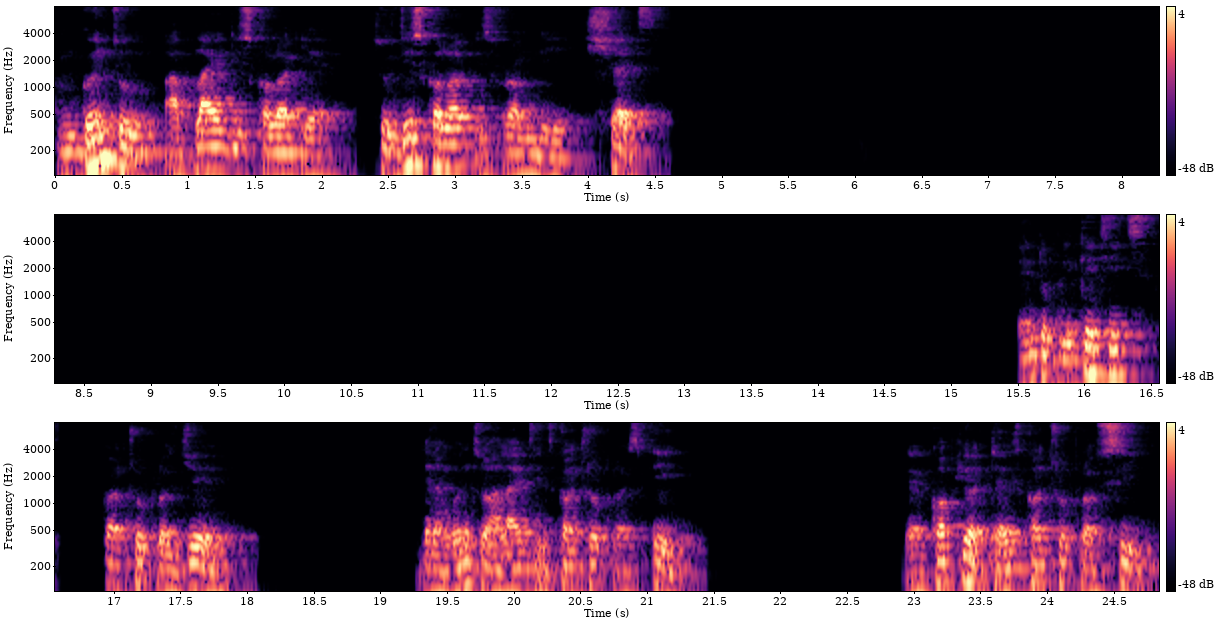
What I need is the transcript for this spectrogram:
I'm going to apply this color here. So this color is from the shirt. Then duplicate it, Ctrl plus J. then I'm going to highlight it Ctrl plus A then copy your text Ctrl plus C.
